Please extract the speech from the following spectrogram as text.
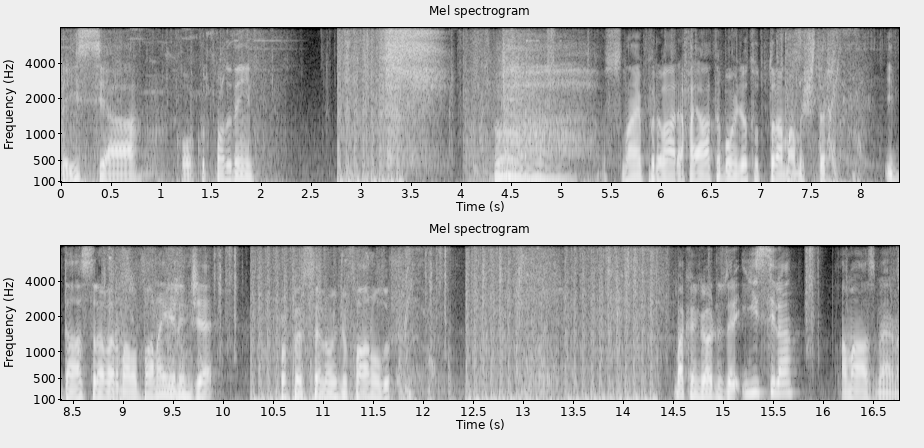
Reis ya. Korkutmadı değil. Oh, Sniper var ya hayatı boyunca tutturamamıştır. İddiasına varım ama bana gelince profesyonel oyuncu falan olur. Bakın gördüğünüz üzere iyi silah ama az mermi.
